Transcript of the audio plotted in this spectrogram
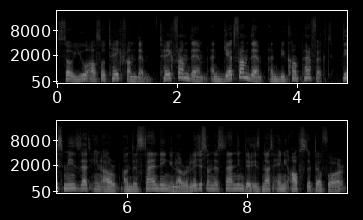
so you also take from them. Take from them and get from them and become perfect. This means that in our understanding, in our religious understanding, there is not any obstacle for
